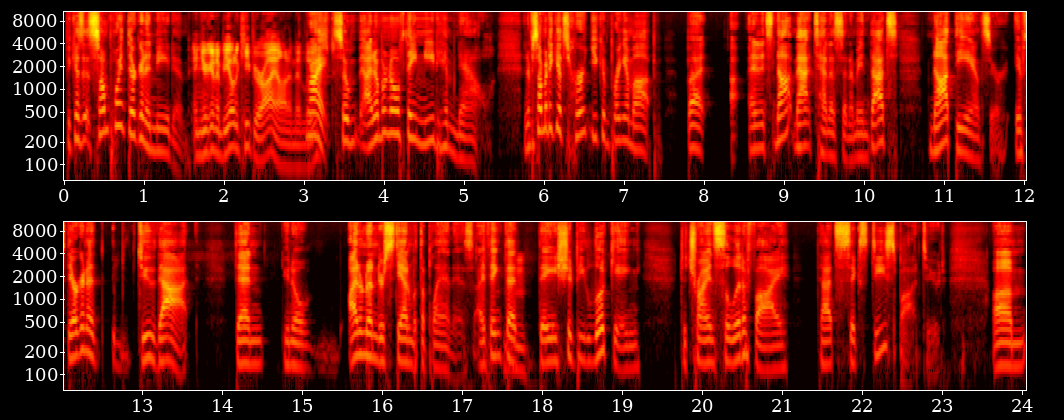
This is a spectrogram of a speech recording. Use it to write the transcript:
Because at some point they're going to need him. and you're going to be able to keep your eye on him at least. Right. So I don't know if they need him now. And if somebody gets hurt, you can bring him up. But, uh, and it's not Matt Tennyson. I mean, that's not the answer. If they're going to do that, then, you know, I don't understand what the plan is. I think that they should be looking to try and solidify that 6D spot, dude. Um,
